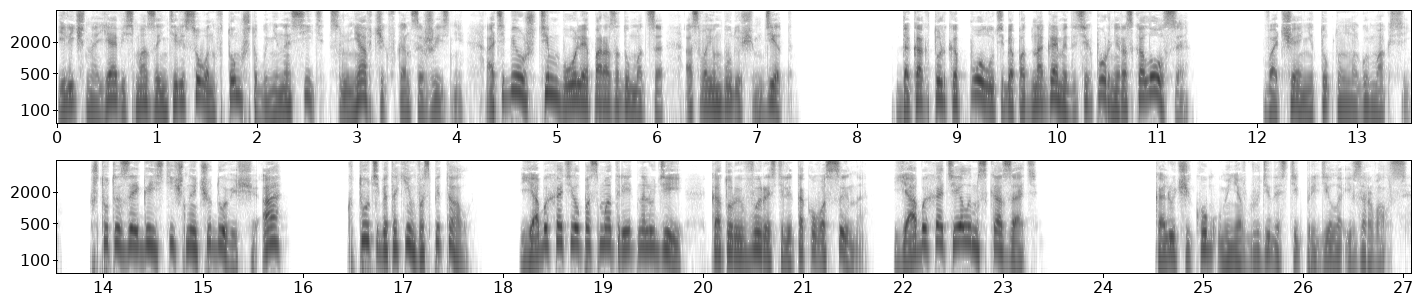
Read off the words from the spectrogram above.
и лично я весьма заинтересован в том, чтобы не носить слюнявчик в конце жизни, а тебе уж тем более пора задуматься о своем будущем, дед». «Да как только пол у тебя под ногами до сих пор не раскололся!» В отчаянии топнул ногой Максий. «Что ты за эгоистичное чудовище, а? Кто тебя таким воспитал? Я бы хотел посмотреть на людей, которые вырастили такого сына. Я бы хотел им сказать». Колючий ком у меня в груди достиг предела и взорвался.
